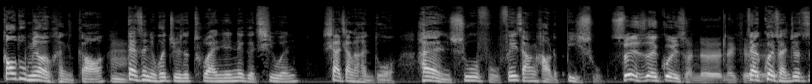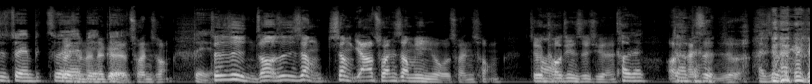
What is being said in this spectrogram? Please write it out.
高度没有很高，嗯，但是你会觉得突然间那个气温下降了很多，很舒服，非常好的避暑。所以是在贵船的那个，在贵船就是最最贵船的那个船床，对，就是你知道，就是像像鸭川上面也有船床。就是靠近市区，靠近啊，还是很热，还是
